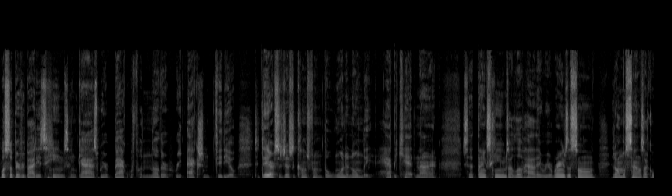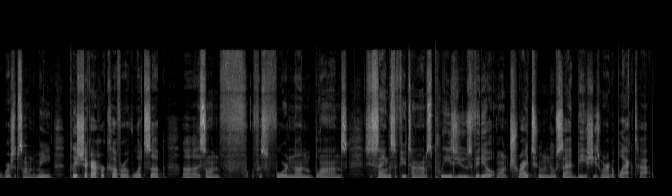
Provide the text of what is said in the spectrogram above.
What's up, everybody? It's Heemz, and guys, we are back with another reaction video. Today, our suggestion comes from the one and only Happy Cat 9. said, Thanks, Heemz. I love how they rearranged the song. It almost sounds like a worship song to me. Please check out her cover of What's Up. Uh, it's on Four Non Blondes. She sang this a few times. Please use video on Tritune No Side B. She's wearing a black top.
